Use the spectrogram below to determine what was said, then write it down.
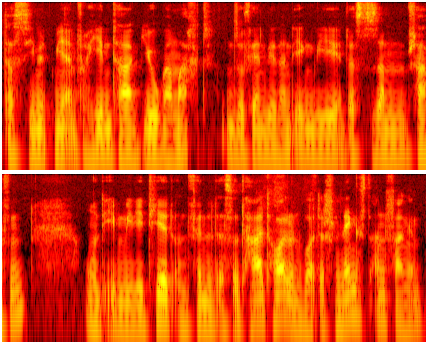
dass sie mit mir einfach jeden Tag Yoga macht. Insofern wir dann irgendwie das zusammen schaffen und eben meditiert und findet es total toll und wollte schon längst anfangen.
